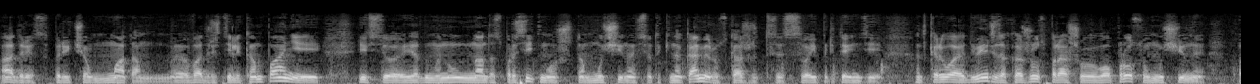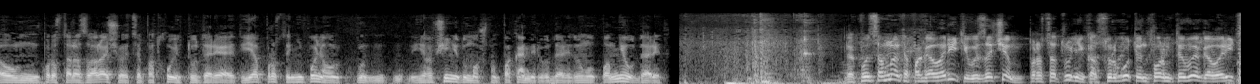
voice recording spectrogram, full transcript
адрес, причем матом э, в адрес телекомпании, и все. Я думаю, ну, надо спросить, может, там мужчина все-таки на камеру скажет свои претензии. Открываю дверь, захожу, спрашиваю вопрос у мужчины, а он просто разворачивается, подходит, ударяет. Я просто не понял, я вообще не думал, что он по камере ударит, думал, по мне ударит. Так вы со мной-то поговорите, вы зачем про сотрудников Сургут Информ ТВ говорите?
